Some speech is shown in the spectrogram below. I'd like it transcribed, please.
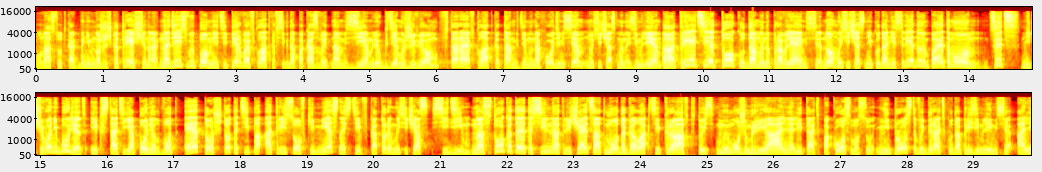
У нас тут как бы немножечко трещина. Надеюсь, вы помните, первая вкладка всегда показывает нам Землю, где мы живем. Вторая вкладка там, где мы находимся. Ну, сейчас мы на Земле. А третья то, куда мы направляемся. Но мы сейчас никуда не следуем, поэтому... Цыц, ничего не будет. И, кстати, я понял, вот это что-то типа отрисовки местности, в которой мы сейчас сидим. Настолько-то это сильно отличается от мода Galactic Craft. То есть мы можем реально летать по космосу. Не просто выбирать, куда приземлимся, а летать.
